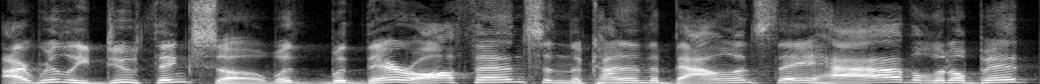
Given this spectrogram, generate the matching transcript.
I really do think so. With with their offense and the kind of the balance they have a little bit,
